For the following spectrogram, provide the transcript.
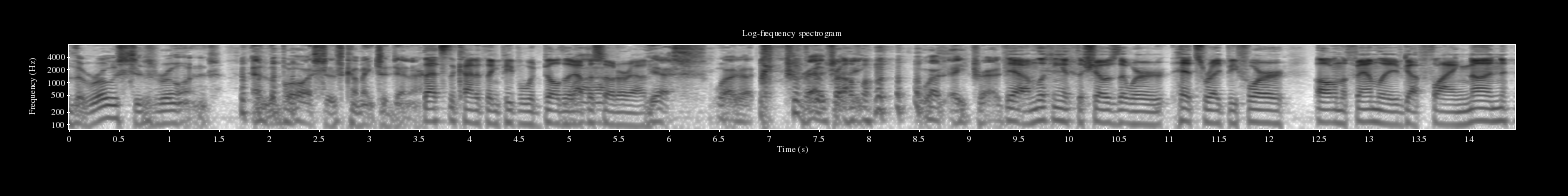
The roast is ruined, and the boss is coming to dinner. That's the kind of thing people would build an episode around. Yes, what a tragedy! what a tragedy! Yeah, I'm looking at the shows that were hits right before All in the Family. You've got Flying Nun,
